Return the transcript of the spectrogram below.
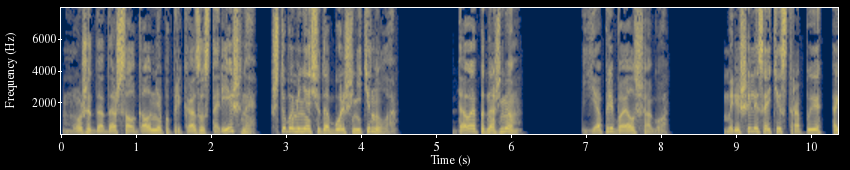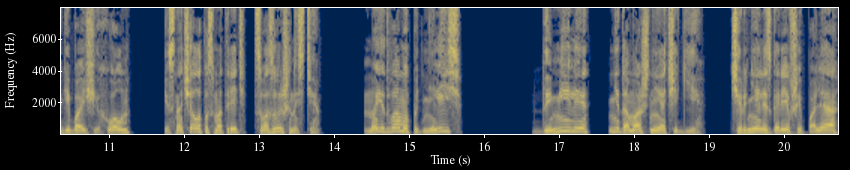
Может, Дадаш солгал мне по приказу старейшины, чтобы меня сюда больше не тянуло. Давай поднажмем. Я прибавил шагу. Мы решили сойти с тропы, огибающей холм, и сначала посмотреть с возвышенности. Но едва мы поднялись, дымили недомашние очаги, чернели сгоревшие поля,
